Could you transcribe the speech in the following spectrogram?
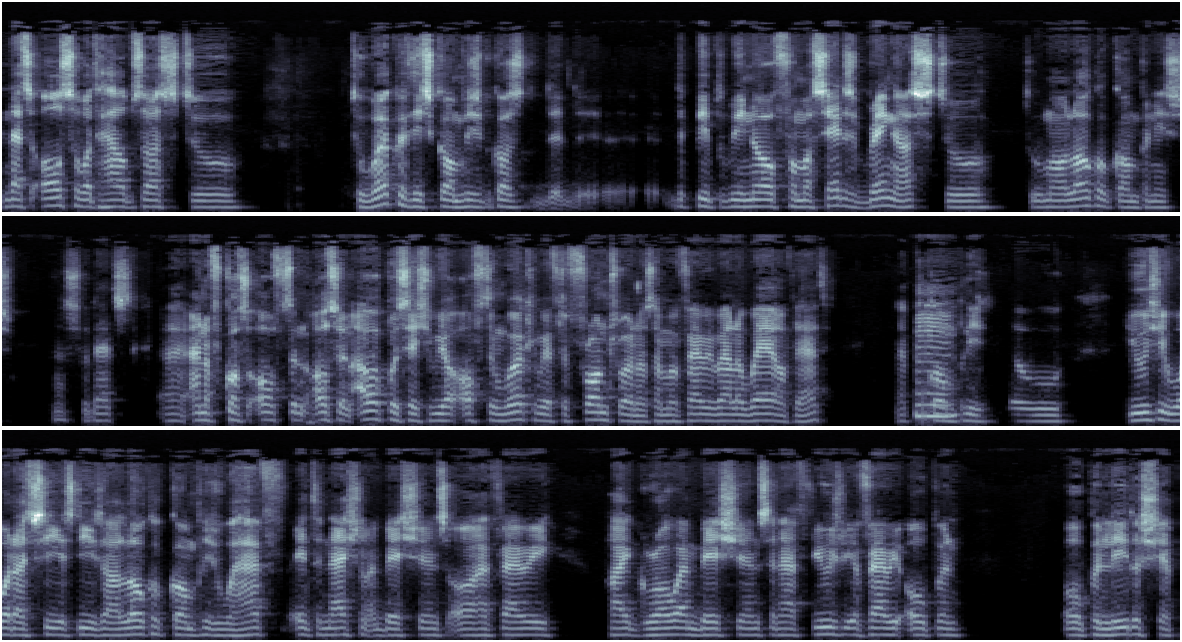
And that's also what helps us to to work with these companies because the, the, people we know from Mercedes bring us to to more local companies. So that's uh, and of course often also in our position we are often working with the front runners. I'm very well aware of that. Mm. Companies who usually what I see is these are local companies who have international ambitions or have very high grow ambitions and have usually a very open open leadership.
